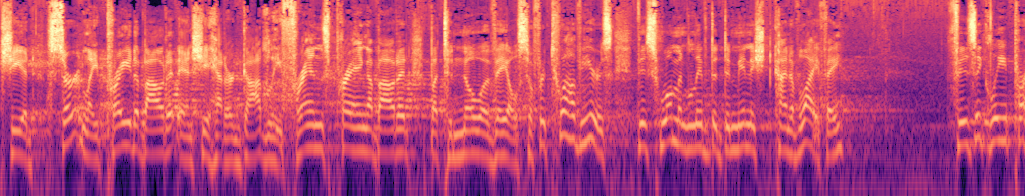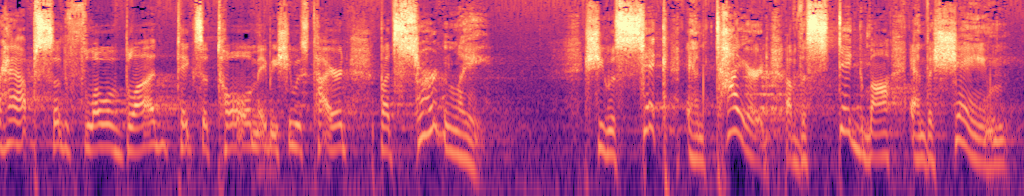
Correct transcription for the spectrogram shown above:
She had certainly prayed about it and she had her godly friends praying about it, but to no avail. So for 12 years, this woman lived a diminished kind of life, eh? Physically, perhaps, the flow of blood takes a toll. Maybe she was tired, but certainly she was sick and tired of the stigma and the shame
